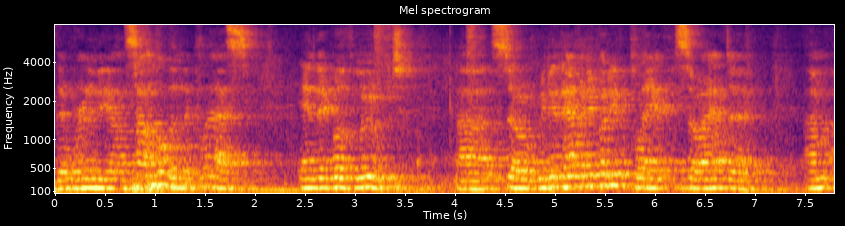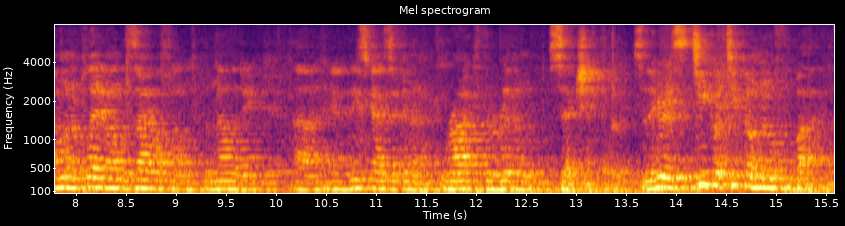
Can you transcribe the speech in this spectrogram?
that were in the ensemble in the class, and they both moved. Uh, so we didn't have anybody to play it, so I had to, I'm, I'm going to play it on the xylophone, the melody, uh, and these guys are going to rock the rhythm section. So here's Tico Tico no.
